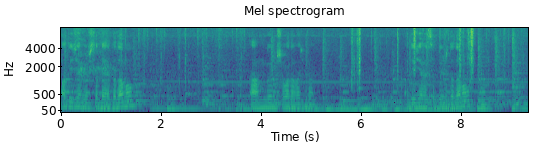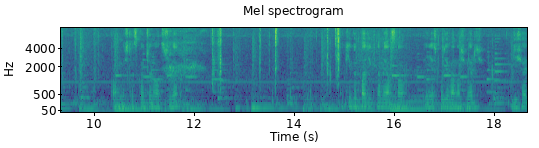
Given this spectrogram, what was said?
Odjedziemy już sobie do domu. A, mógłbym przeładować broń. Odjedziemy sobie już do domu. Tam myślę skończymy odcinek. Taki wypadzik na miasto i niespodziewana śmierć dzisiaj.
